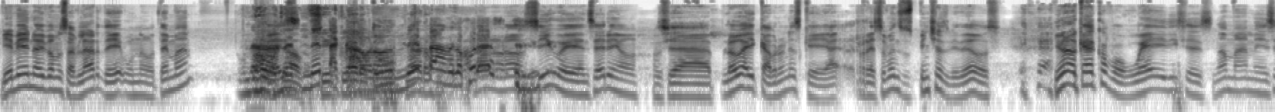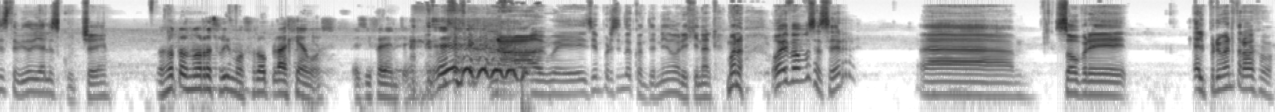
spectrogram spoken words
Bien, bien, hoy vamos a habber de un nuevo tema. Nah, No, sí, neta, claro, cabrón, claro. neta, ¿me lo juras? No, no, sí, güey, en serio. O sea, luego hay cabrones que ah, resumen sus pinches videos. Y uno queda como, güey, dices, no mames, este video ya lo escuché. Nosotros no resubimos, solo plagiamos. Es diferente. No, güey, 100% contenido original. Bueno, hoy vamos a hacer ah, sobre el primer trabajo.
